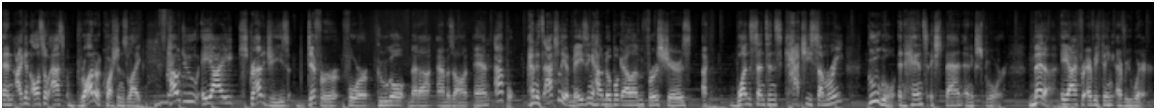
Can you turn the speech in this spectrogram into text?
And I can also ask broader questions like How do AI strategies differ for Google, Meta, Amazon, and Apple? And it's actually amazing how Notebook LM first shares a one sentence catchy summary Google, enhance, expand, and explore. Meta, AI for everything, everywhere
